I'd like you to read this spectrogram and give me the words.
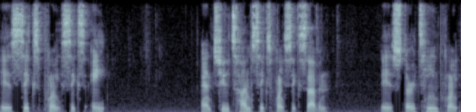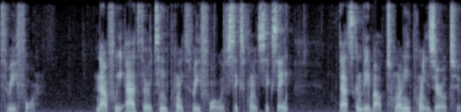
is 6.68. And 2 times 6.67 is 13.34. Now if we add 13.34 with 6.68, that's going to be about 20.02,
